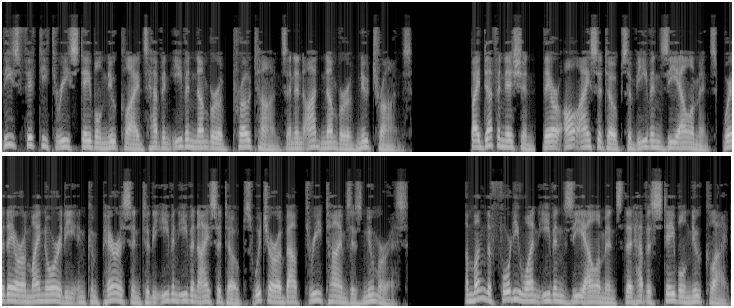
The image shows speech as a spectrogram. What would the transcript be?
These 53 stable nuclides have an even number of protons and an odd number of neutrons. By definition, they are all isotopes of even Z elements, where they are a minority in comparison to the even-even isotopes which are about three times as numerous. Among the 41 even Z elements that have a stable nuclide,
